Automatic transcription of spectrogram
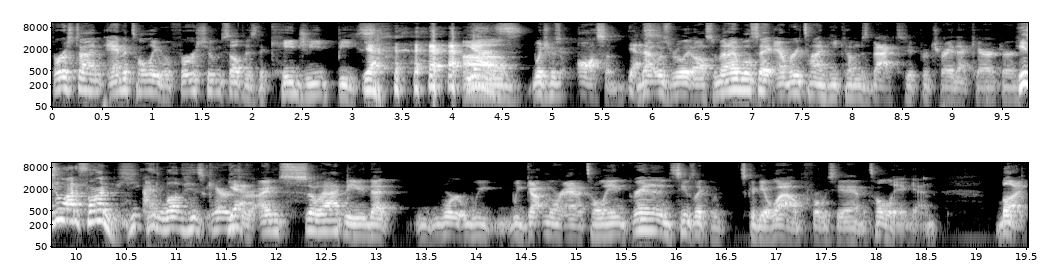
first time Anatoly refers to himself as the KG Beast. Yeah. Um, yes. which was awesome. Yes. That was really awesome. And I will say, every time he comes back to portray that character, He's a lot of fun. he, I love his character. Yeah. I'm so happy that we're, we we got more Anatoly. And granted, it seems like it's gonna be a while before we see Anatoly again. But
